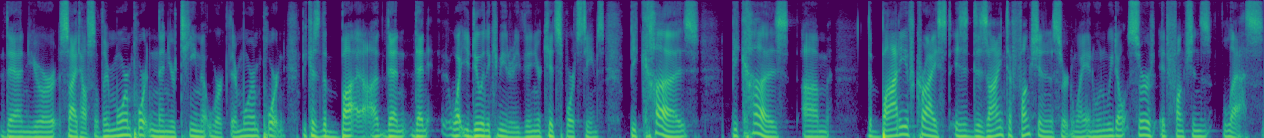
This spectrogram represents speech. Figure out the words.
than your side hustle. They're more important than your team at work. They're more important because the uh, than than what you do in the community, than your kids' sports teams, because because um, the body of Christ is designed to function in a certain way, and when we don't serve, it functions less.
